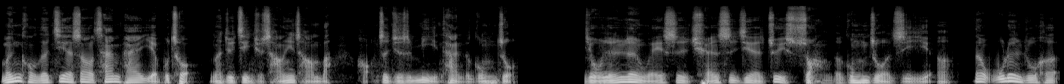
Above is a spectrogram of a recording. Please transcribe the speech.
门口的介绍餐牌也不错，那就进去尝一尝吧。好，这就是密探的工作。有人认为是全世界最爽的工作之一啊。那无论如何，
